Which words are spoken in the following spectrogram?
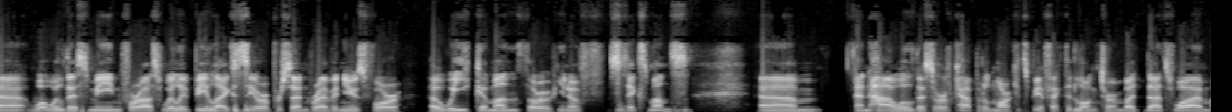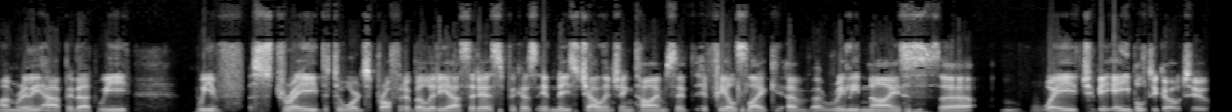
Uh, what will this mean for us? Will it be like 0% revenues for a week, a month, or, you know, f- six months? Um, and how will the sort of capital markets be affected long term. But that's why I'm, I'm really happy that we we've strayed towards profitability as it is because in these challenging times it, it feels like a, a really nice uh, way to be able to go to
